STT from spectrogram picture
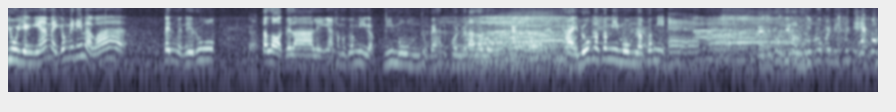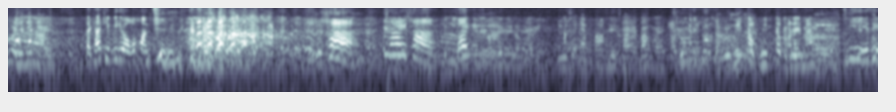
อยู่อย่างเงี้ยใหม่ก็ไม่ได้แบบว่าเป็นเหมือนในรูปตลอดเวลาอะไรอย่างเงี้ยค่ะมันก็มีแบบมีมุมถูกไหมคะทุกคนเวลาเราลงถ่ายรูปแล้วก็มีมุมแล้วก็มีแอ ลงทุกรูปไม่มีไม่มีแอปช่วยยังไม่ใหม่ แต่ถ้าคลิปวิดีโอก็ความจริง ค่ะ ใช่ค่ะก็มีใช้แอปบ้างมีใช้แอปบ้างไหมตอนรูปที่รูปแต่รูปมีตกมีตกอะไรมั้ยเออมีสิ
